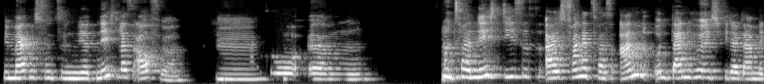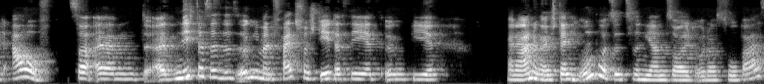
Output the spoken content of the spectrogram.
Wir merken, es funktioniert nicht, lass aufhören. Mhm. Also, ähm, Und zwar nicht dieses, ah, ich fange jetzt was an und dann höre ich wieder damit auf. So, ähm, äh, nicht, dass es das irgendjemand falsch versteht, dass ihr jetzt irgendwie, keine Ahnung, euch ständig umpositionieren sollt oder sowas.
